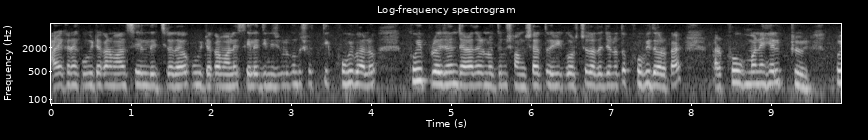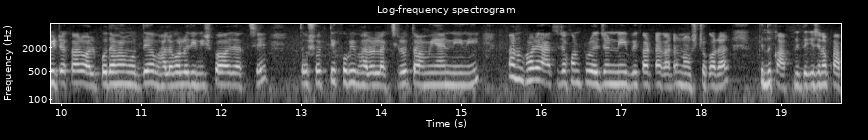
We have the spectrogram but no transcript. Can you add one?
আর এখানে কুড়ি টাকার মাল সেল দিচ্ছিল। দেখো, কুড়ি টাকার মালের সেলের জিনিসগুলো কিন্তু সত্যি খুবই ভালো, খুবই প্রয়োজন। যারা ধরো নতুন সংসার তৈরি করছ, তাদের জন্য তো খুবই দরকার আর খুব মানে হেল্পফুল কুড়ি টাকার অল্প দামের মধ্যে ভালো ভালো জিনিস পাওয়া যাচ্ছে। তো সত্যি খুবই ভালো লাগছিল। তো আমি আর নিইনি। কারণ ঘরে আছে যখন প্রয়োজন নেই বেকার টাকাটা নষ্ট করার। কিন্তু কাপ নিতে গেছিলাম কাপ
